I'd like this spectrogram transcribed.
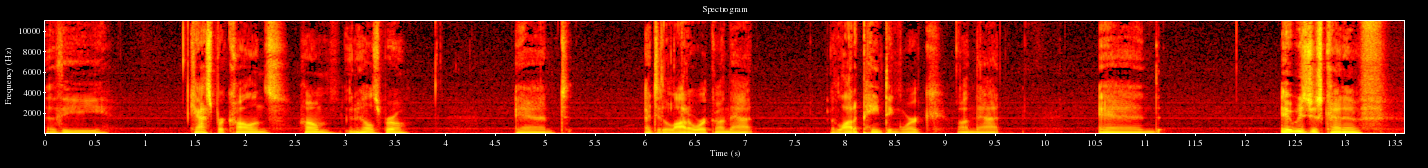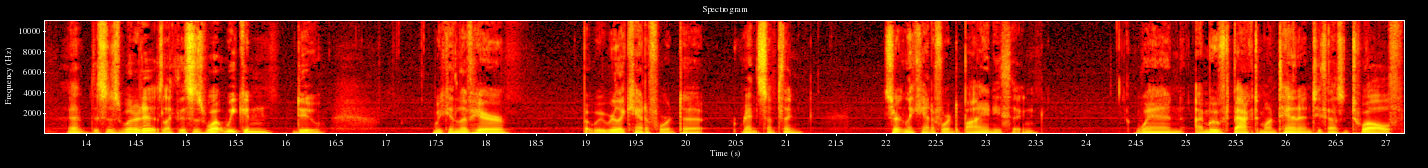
the Casper Collins home in Hillsboro. And I did a lot of work on that, a lot of painting work on that. And it was just kind of, yeah, this is what it is. Like, this is what we can do. We can live here, but we really can't afford to rent something. Certainly can't afford to buy anything. When I moved back to Montana in 2012,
